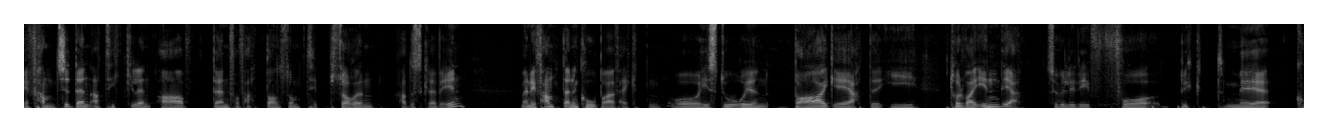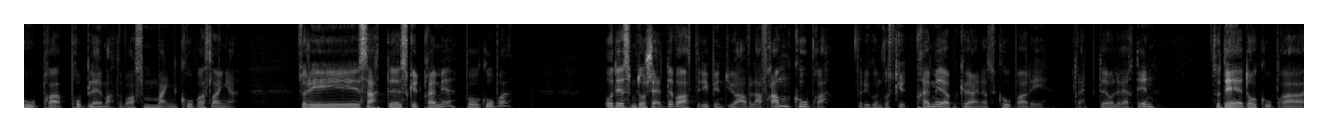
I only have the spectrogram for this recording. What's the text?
Jeg fant ikke den artikkelen av den forfatteren som tipseren hadde skrevet inn, men jeg fant denne Cobra-effekten. Og historien bak er at det i jeg tror det var i India så ville de få bygd med Cobra-problemet, at det var så mange Cobra-slanger. Så de satte skuddpremie på Cobra. Og det som da skjedde, var at de begynte å avle fram Cobra. For de kunne få skuddpremie på hver eneste Cobra de drepte og leverte inn. Så det er da Cobra,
